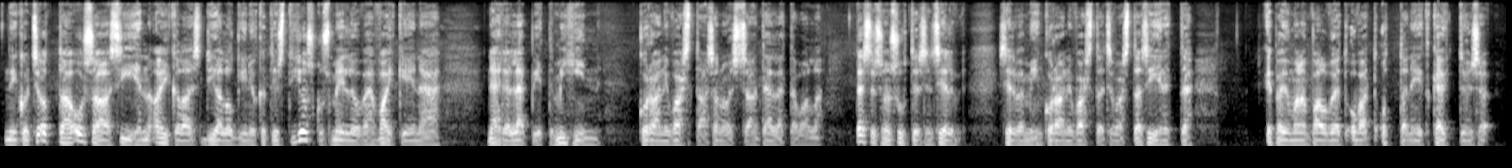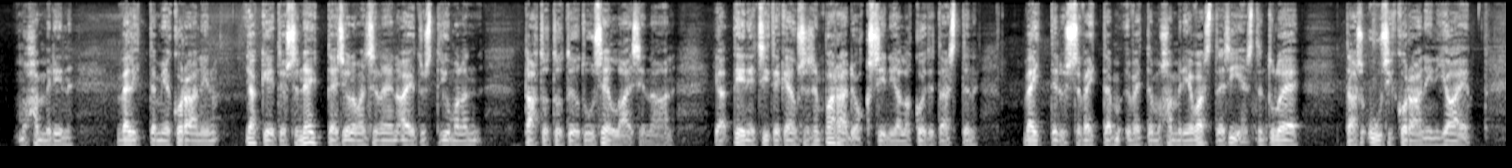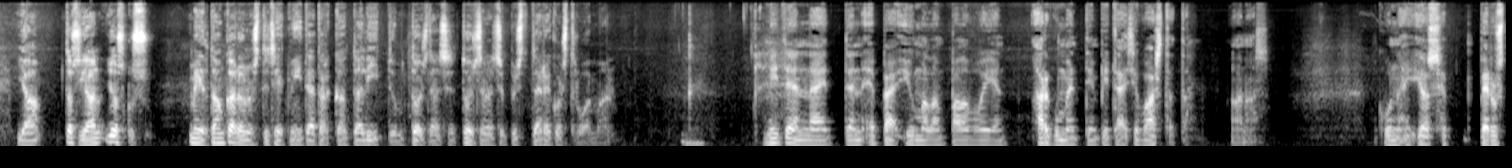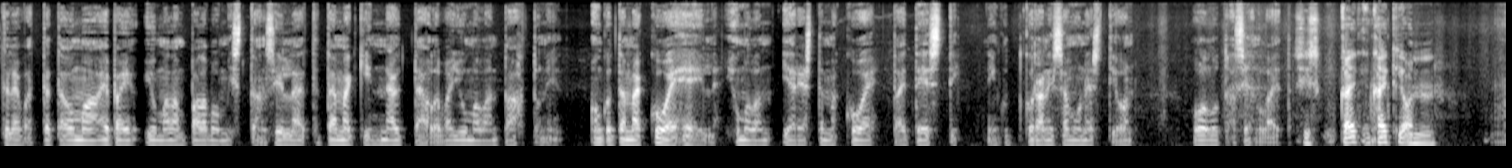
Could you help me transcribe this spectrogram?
niin kuin, että se ottaa osaa siihen aikalaisdialogiin, joka tietysti joskus meille on vähän vaikea enää nähdä läpi, että mihin Korani vastaa sanoissaan tällä tavalla. Tässä se on suhteellisen sel- selvä, mihin Korani vastaa. Se vastaa siihen, että epäjumalan palvojat ovat ottaneet käyttöönsä Muhammedin välittämiä Koranin jakeita, jossa näyttäisi olevan sellainen ajatus, että Jumalan tahto toteutuu sellaisenaan. Ja teineet siitä käy sen paradoksin, jolla koitetaan sitten väittelyssä väittää, väittää Muhammedia vastaan. Ja siihen sitten tulee taas uusi Koranin jae. Ja tosiaan joskus meiltä on kadonnut se, että mihin tämä tarkkaan liittyy, mutta toisena se, toisena se pystytään rekonstruoimaan. Miten näiden epäjumalan palvojen argumenttiin pitäisi vastata, Anas? Kun he, jos he perustelevat tätä omaa epäjumalan palvomistaan sillä, että tämäkin näyttää olevan Jumalan tahto, niin onko tämä koe heille, Jumalan järjestämä koe tai testi, niin kuin Koranissa monesti on ollut asianlaita. Siis kaikki, kaikki on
